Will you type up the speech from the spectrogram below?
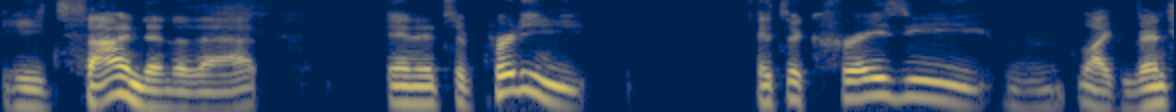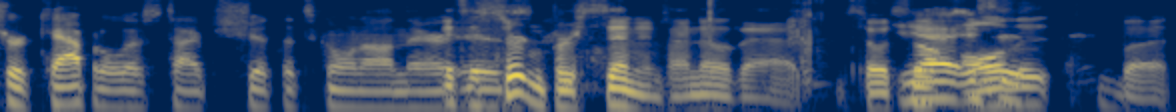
he, he signed into that. And it's a pretty, it's a crazy like venture capitalist type shit that's going on there. It's a certain percentage. I know that. So it's Yeah, not is all of it- it, but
